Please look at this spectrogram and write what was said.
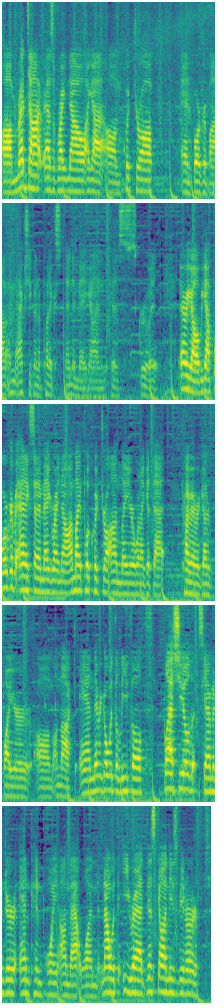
Um, red dot, as of right now, I got um, quick draw and foregrip on. I'm actually going to put extended mag on, because screw it. There we go. We got foregrip and extended mag right now. I might put quick draw on later when I get that primary gunfire um, unlocked. And there we go with the lethal. Blast shield, scavenger, and pinpoint on that one. Now with the ERAD, this gun needs to be nerfed.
